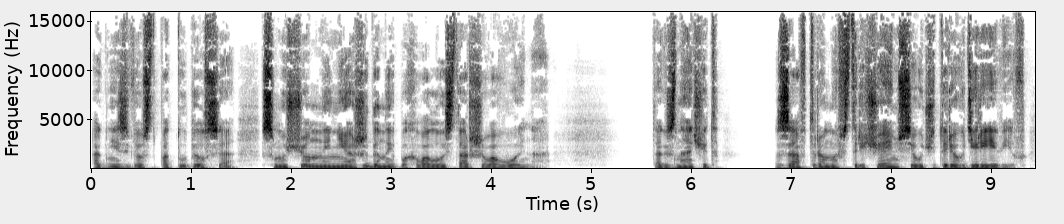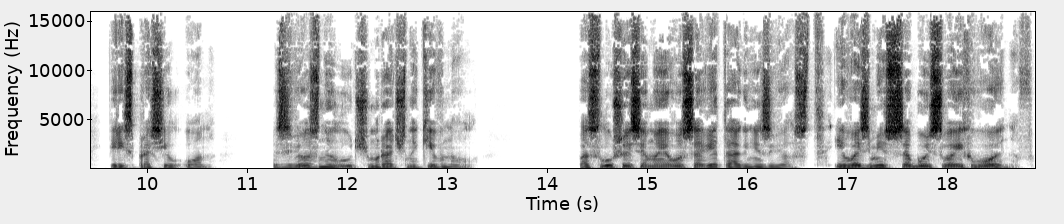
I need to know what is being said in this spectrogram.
Огнезвезд потупился, смущенный неожиданной похвалой старшего воина. «Так значит, завтра мы встречаемся у четырех деревьев?» — переспросил он. Звездный луч мрачно кивнул. «Послушайся моего совета, Огнезвезд, и возьми с собой своих воинов.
